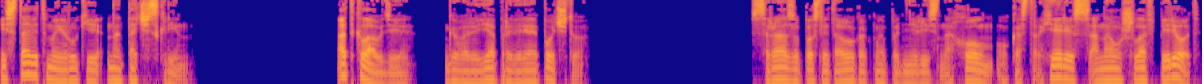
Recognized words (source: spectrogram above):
и ставит мои руки на тачскрин. «От Клаудии», — говорю я, проверяя почту. Сразу после того, как мы поднялись на холм у Кастрахерис, она ушла вперед,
